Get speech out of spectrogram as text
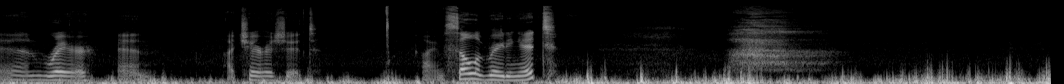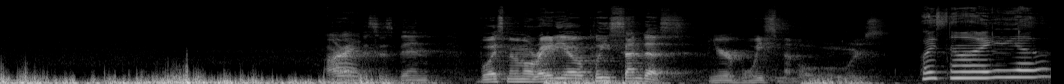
and rare, and I cherish it. I am celebrating it. All All right, right. this has been Voice Memo Radio. Please send us your voice memos. Voice Memo Radio.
